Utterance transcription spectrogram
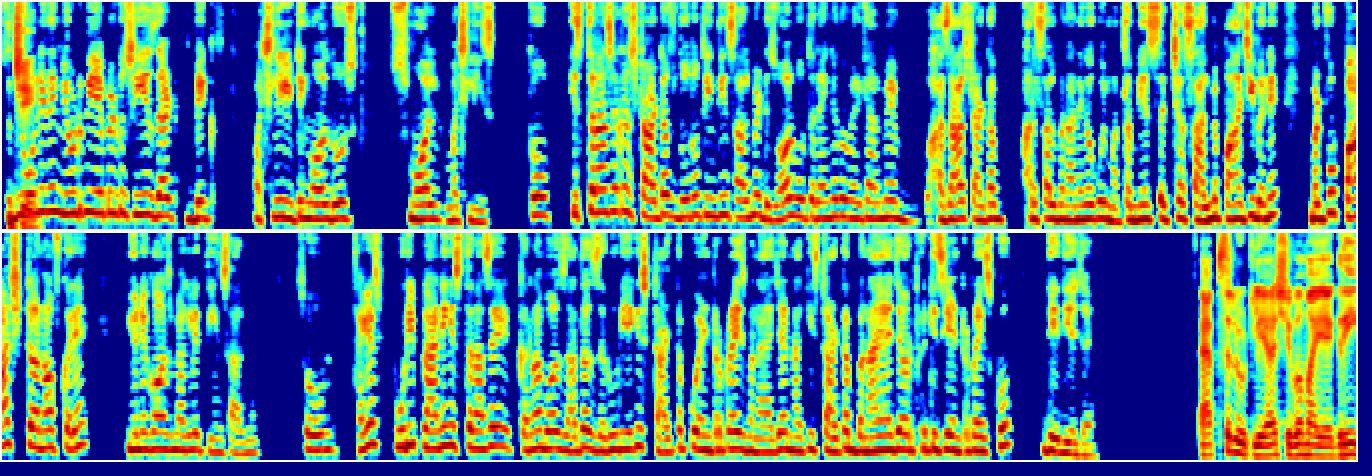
So the only thing you would be able to see is that big मछली ईटिंग ऑल स्मॉल मछलीज। तो इस तरह से अगर स्टार्टअप दो दो तीन तीन साल में डिजोल्व होते रहेंगे तो मेरे ख्याल में हज़ार स्टार्टअप हर साल बनाने का कोई मतलब नहीं है। अच्छा साल में पाँच ही बने बट वो पाँच टर्न ऑफ़ करें यूनिकॉर्न्स में अगले तीन साल में। सो आई गेस पूरी प्लानिंग इस तरह से करना बहुत ज़्यादा ज़रूरी है कि स्टार्टअप को एंटरप्राइज बनाया जाए ना कि स्टार्टअप बनाया जाए और फिर किसी एंटरप्राइज को दे दिया जाए। एब्सोल्युटली यार Shivam I agree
